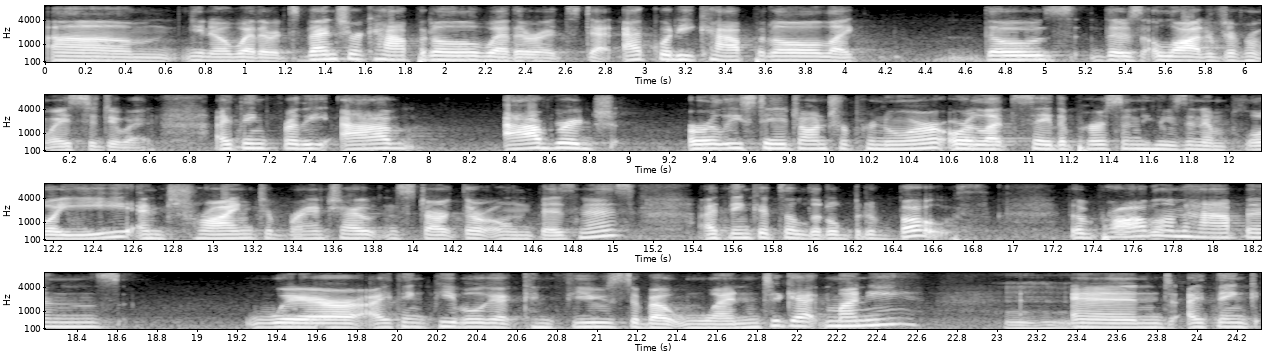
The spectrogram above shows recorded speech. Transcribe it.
Um, you know, whether it's venture capital, whether it's debt equity capital, like those there's a lot of different ways to do it. I think for the ab- average early stage entrepreneur or let's say the person who's an employee and trying to branch out and start their own business i think it's a little bit of both. The problem happens where i think people get confused about when to get money. Mm-hmm. And I think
